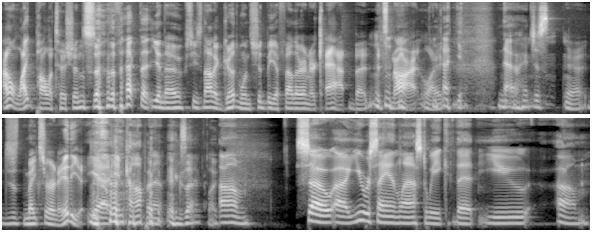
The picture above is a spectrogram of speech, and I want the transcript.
I don't like politicians. So the fact that, you know, she's not a good one should be a feather in her cap, but it's not. Like, yeah. No, it just yeah, it just makes her an idiot. yeah, incompetent. exactly. Um, so uh, you were saying last week that you um,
